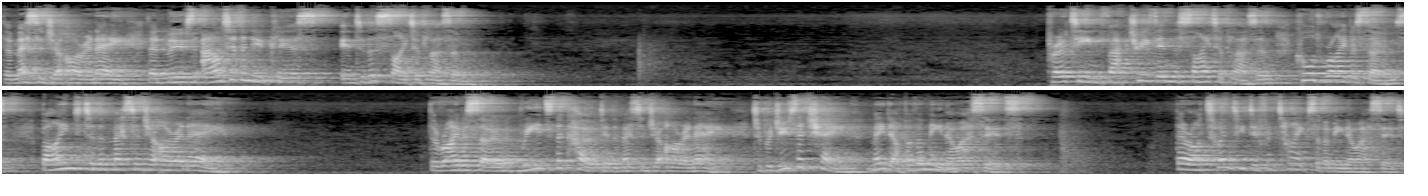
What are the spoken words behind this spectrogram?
The messenger RNA then moves out of the nucleus into the cytoplasm. Protein factories in the cytoplasm, called ribosomes, bind to the messenger RNA. The ribosome reads the code in the messenger RNA to produce a chain made up of amino acids. There are 20 different types of amino acid,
